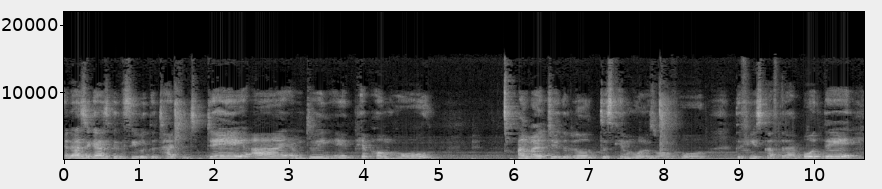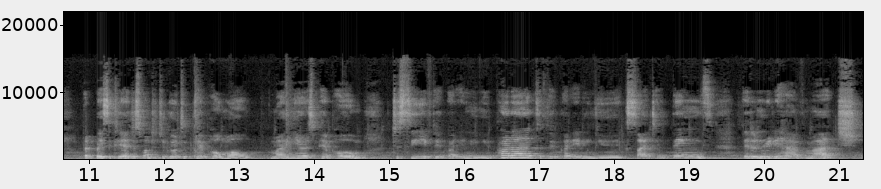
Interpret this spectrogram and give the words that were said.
And as you guys can see with the title today, I am doing a Pep Home haul. I might do the little Dis-Chem haul as well for the few stuff that I bought there. But basically, I just wanted to go to Pep Home my nearest Pep Home, to see if they've got any new products, if they've got any new exciting things. They didn't really have much,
